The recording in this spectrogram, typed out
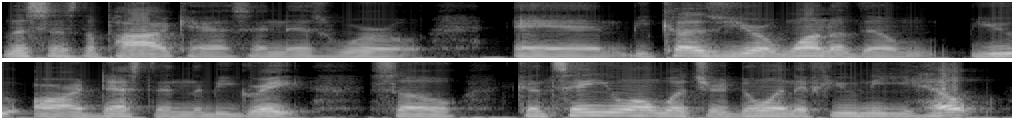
listens to podcasts in this world, and because you're one of them, you are destined to be great. So continue on what you're doing. If you need help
